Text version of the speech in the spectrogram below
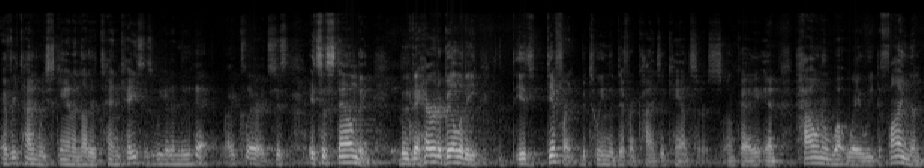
every time we scan another 10 cases, we get a new hit, right, Claire? It's just, it's astounding. But the heritability is different between the different kinds of cancers, okay? And how and in what way we define them.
